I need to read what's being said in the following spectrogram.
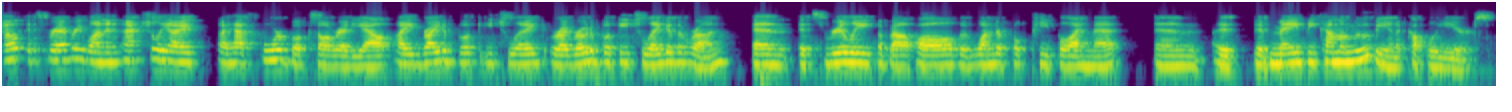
No, it's for everyone. And actually, I, I have four books already out. I write a book each leg, or I wrote a book each leg of the run. And it's really about all the wonderful people I met and it, it may become a movie in a couple of years.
